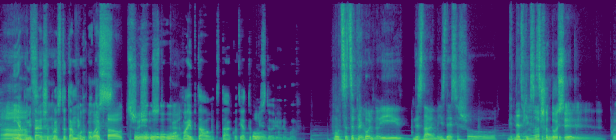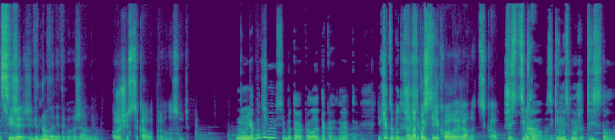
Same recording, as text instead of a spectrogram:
А, і я пам'ятаю, це що просто там. як о- о- ос- Wiped Out, О, чи щось о, о, о. Wiped Out. Так, от я таку історію любив. ну, це, це прикольно. І не знаю, мені здається, що від Netflix Ну, це буде досі як свіже відновлення такого жанру. Може, щось цікаве привнесуть. Ну, я Бачимо. подивився би так, але таке, знаєте. Якщо це буде Не щось, на якось, постійку, але глянути цікаво. щось Ну, з якимось, може, твістом.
